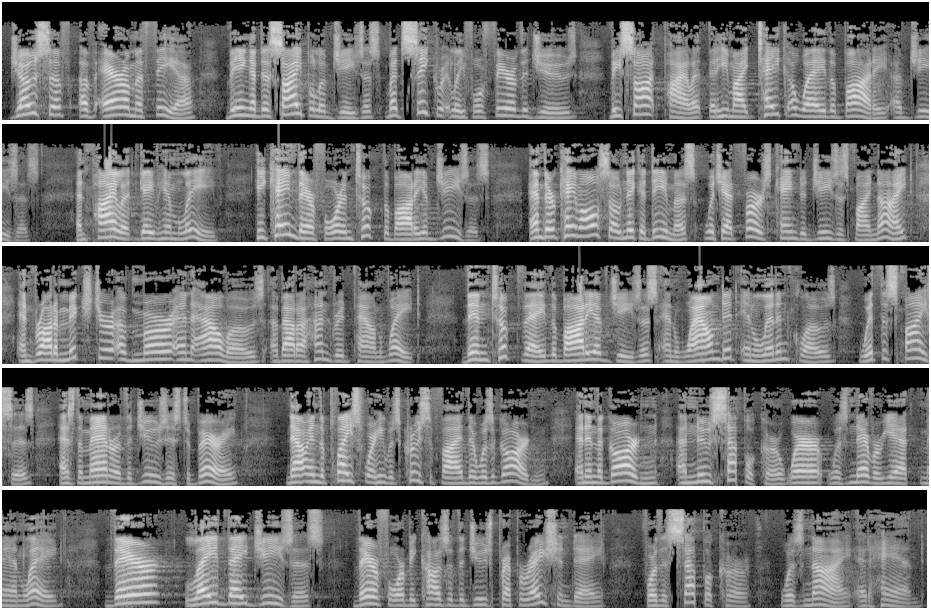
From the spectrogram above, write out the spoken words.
Joseph of Arimathea, being a disciple of Jesus, but secretly for fear of the Jews, besought Pilate that he might take away the body of Jesus. And Pilate gave him leave. He came therefore and took the body of Jesus. And there came also Nicodemus, which at first came to Jesus by night, and brought a mixture of myrrh and aloes, about a hundred pound weight. Then took they the body of Jesus and wound it in linen clothes with the spices, as the manner of the Jews is to bury. Now, in the place where he was crucified, there was a garden, and in the garden a new sepulchre where was never yet man laid. There laid they Jesus, therefore, because of the Jews' preparation day, for the sepulchre was nigh at hand.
